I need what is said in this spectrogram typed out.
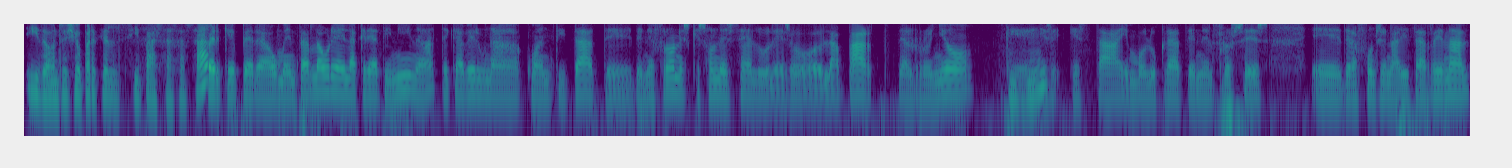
I doncs això perquè els hi passa, se sap? Perquè per augmentar l'urea i la creatinina té que haver una quantitat de, de nefrones, que són les cèl·lules o la part del ronyó que, Mhm. que, se- que està involucrat en el procés eh, de la funcionalitat renal,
